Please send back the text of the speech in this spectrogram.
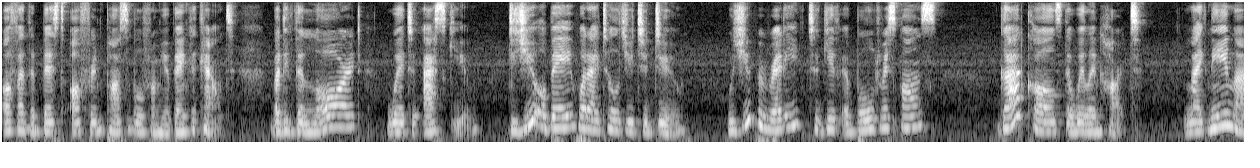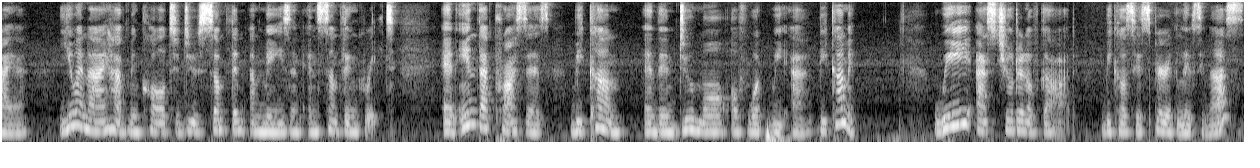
offer the best offering possible from your bank account. But if the Lord were to ask you, Did you obey what I told you to do? Would you be ready to give a bold response? God calls the willing heart. Like Nehemiah, you and I have been called to do something amazing and something great and in that process become and then do more of what we are becoming. We, as children of God, because His Spirit lives in us,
